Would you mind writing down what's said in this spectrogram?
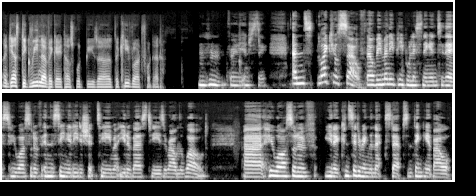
And yes, degree navigators would be the, the keyword for that. Mm-hmm. Really interesting. And like yourself, there will be many people listening into this who are sort of in the senior leadership team at universities around the world uh, who are sort of, you know, considering the next steps and thinking about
